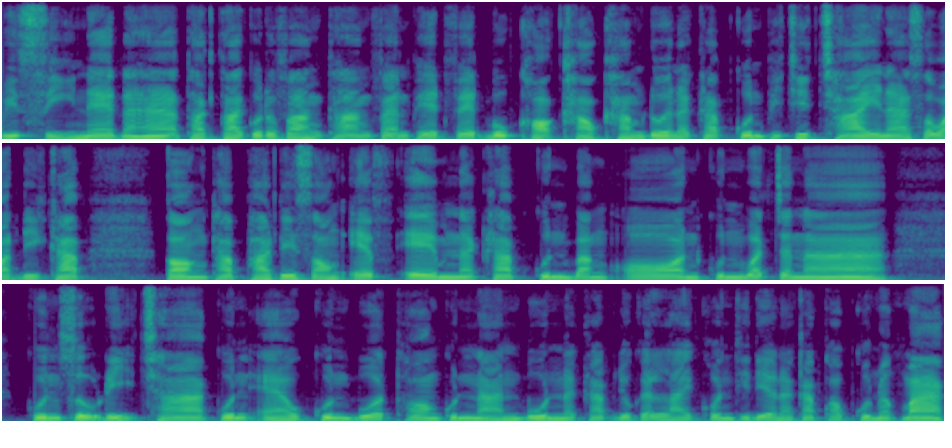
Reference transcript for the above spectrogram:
วิศีเนตรนะฮะทักทายคุณผู้ฟังทางแฟนเพจ Facebook เคาะข่าวค่ำด้วยนะครับคุณพิชิตชัยนะ สวัสดีครับกองทัพภาคที่ 2 FM นะครับ คุณบางออน คุณวัจนา คุณสุริชา คุณแอลคุณบัวทอง คุณหนานบุญนะครับ อยู่กันหลายคนทีเดียวนะครับ ขอบคุณมาก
